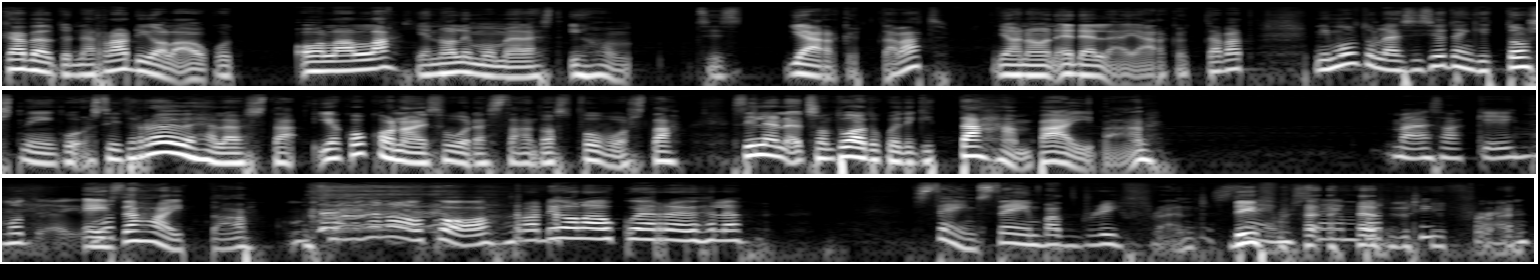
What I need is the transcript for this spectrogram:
kävelty ne radiolaukut olalla, ja ne oli mun mielestä ihan siis järkyttävät, ja ne on edelleen järkyttävät, niin mulla tulee siis jotenkin tosta niinku siitä röyhelöstä ja kokonaisuudestaan tosta puvusta, silleen, että se on tuotu kuitenkin tähän päivään. Mä en saa kiinni. Mut, Ei mut, se haittaa. mut se on ihan ok. Radiolaukku ja röyhelö. Same, same but different. Same, same but different.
